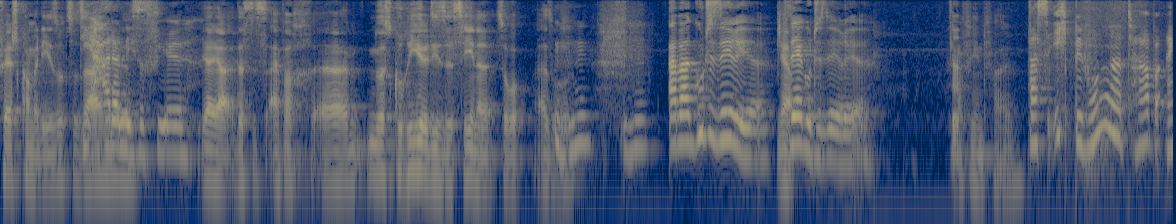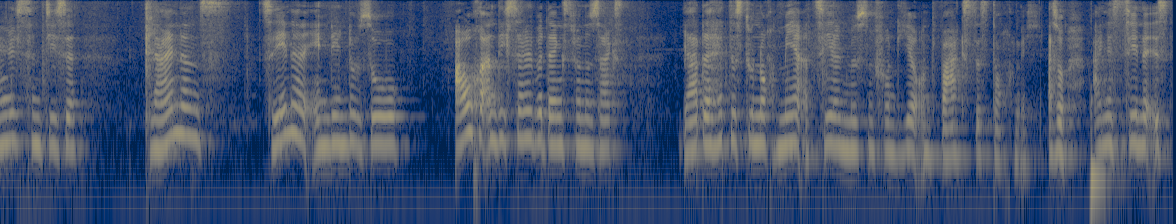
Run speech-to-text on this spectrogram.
Trash-Comedy sozusagen. Ja, dann nicht so viel. Ja, ja, das ist einfach äh, nur skurril, diese Szene. So, also, mhm, mhm. Aber gute Serie, ja. sehr gute Serie. Ja. Auf jeden Fall. Was ich bewundert habe, eigentlich sind diese kleinen Szenen, in denen du so auch an dich selber denkst, wenn du sagst, ja, da hättest du noch mehr erzählen müssen von dir und wagst es doch nicht. Also eine Szene ist,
